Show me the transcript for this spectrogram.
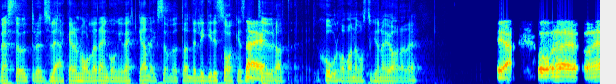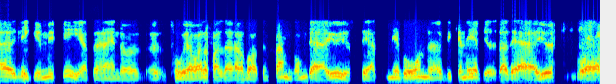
bästa ultraljudsläkaren håller en gång i veckan. Liksom, utan det ligger i sakens Nej. natur att jourhavande måste kunna göra det. Ja, och här, och här ligger mycket i att det här ändå, eh, tror jag i alla fall, har varit en framgång. Det är ju just det att nivån eh, vi kan erbjuda, det är ju våra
